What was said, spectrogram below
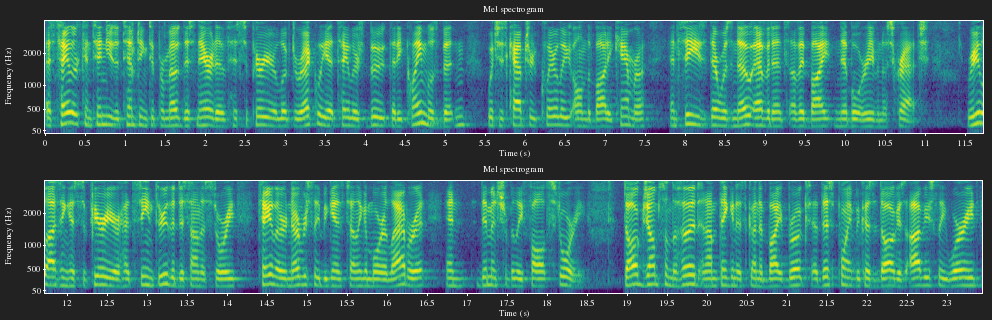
as Taylor continued attempting to promote this narrative, his superior looked directly at Taylor's boot that he claimed was bitten, which is captured clearly on the body camera, and sees there was no evidence of a bite, nibble, or even a scratch. Realizing his superior had seen through the dishonest story, Taylor nervously begins telling a more elaborate and demonstrably false story. Dog jumps on the hood, and I'm thinking it's going to bite Brooks at this point because the dog is obviously worried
